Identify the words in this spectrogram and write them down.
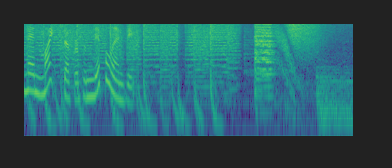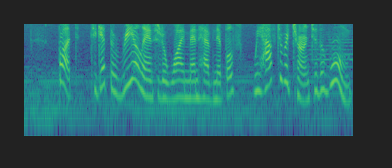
men might suffer from nipple envy. To get the real answer to why men have nipples, we have to return to the womb.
